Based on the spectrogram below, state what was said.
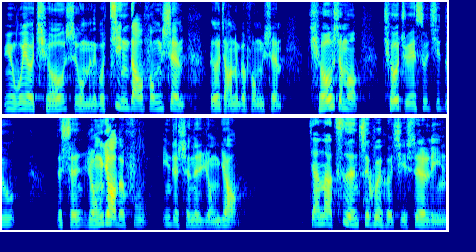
因为我有求，使我们能够进到丰盛，得着那个丰盛。求什么？求主耶稣基督的神荣耀的父，因着神的荣耀，将那赐人智慧和启示的灵，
